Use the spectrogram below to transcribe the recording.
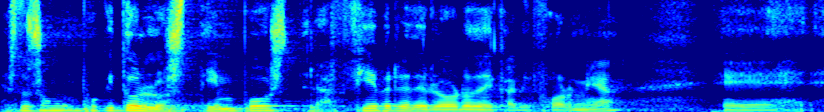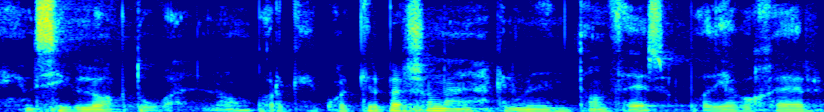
estos son un poquito los tiempos de la fiebre del oro de California eh, en el siglo actual, ¿no? porque cualquier persona en aquel entonces podía coger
